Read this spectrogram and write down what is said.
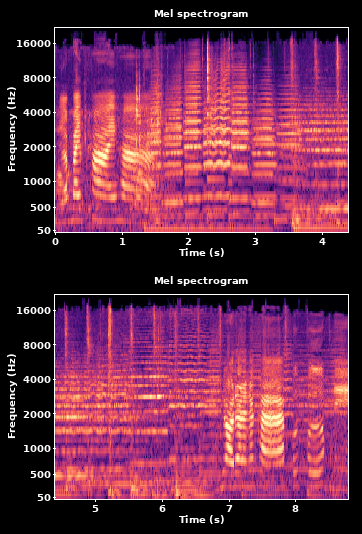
เนื้อใบพายค่ะ ออได้แล้วนะคะปึ๊บปึ๊บนี่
